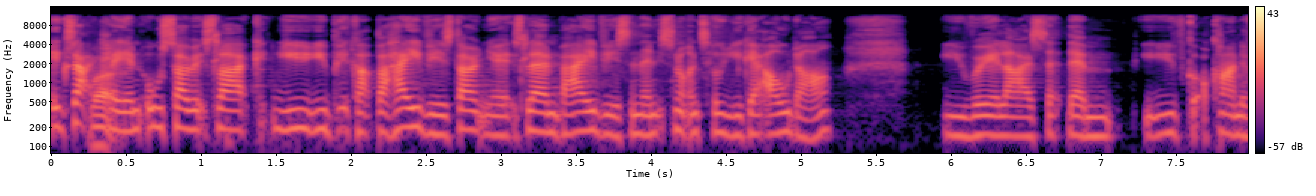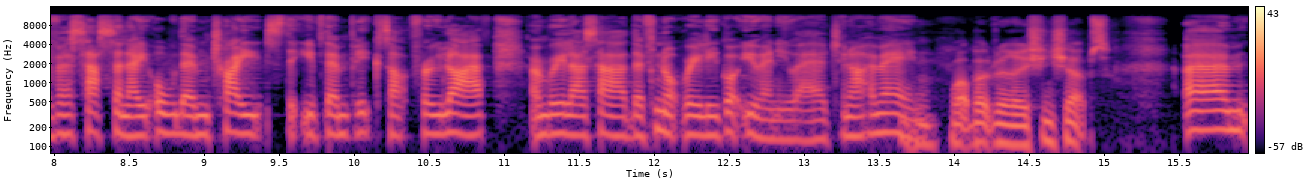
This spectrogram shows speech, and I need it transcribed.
Exactly, Like- and also it's like you you pick up behaviours, don't you? It's learned behaviours, and then it's not until you get older you realise that then you've got to kind of assassinate all them traits that you've then picked up through life and realize how they've not really got you anywhere. Do you know what I mean? What about relationships? Um,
